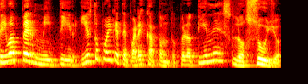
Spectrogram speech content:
te va a permitir, y esto puede que te parezca tonto, pero tienes lo suyo,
